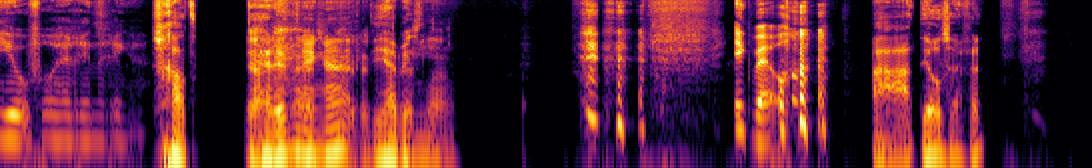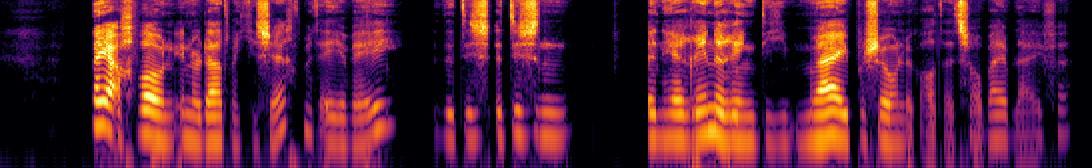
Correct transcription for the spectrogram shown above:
Heel veel herinneringen. Schat, Ja, Herinneringen, die heb ik niet. lang. Ik wel. ah, deels even. Nou ja, gewoon inderdaad wat je zegt met EEW. Het is, het is een, een herinnering die mij persoonlijk altijd zal bijblijven.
